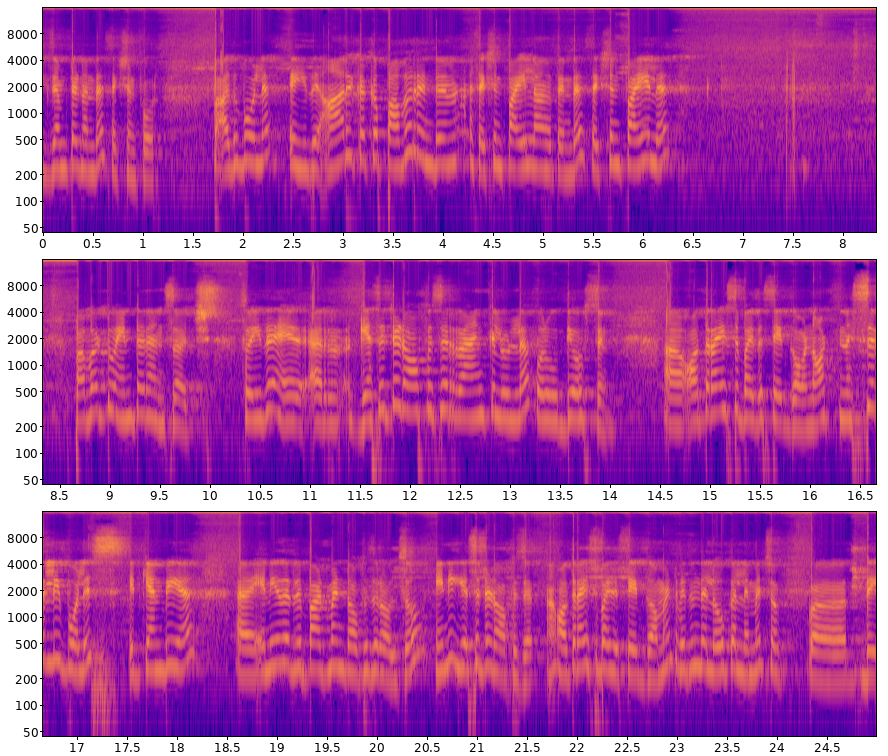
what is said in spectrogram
exempted under section four അപ്പോൾ അതുപോലെ ഇത് ആർക്കൊക്കെ പവർ ഉണ്ട് സെക്ഷൻ ഫൈവിനകത്തുണ്ട് സെക്ഷൻ ഫൈവിൽ Power to enter and search so ഇത് ഗസറ്റഡ് ഓഫീസർ റാങ്കിലുള്ള ഒരു ഉദ്യോഗസ്ഥൻ authorized by the state government, not necessarily police. It can be a uh, any other department officer also, any gazetted officer uh, authorized by the state government within the local limits of uh, the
